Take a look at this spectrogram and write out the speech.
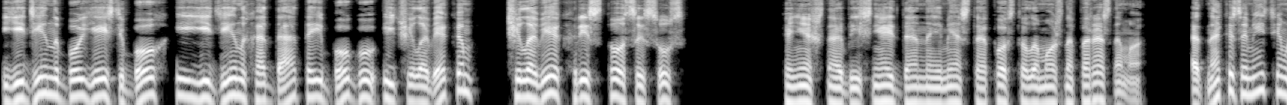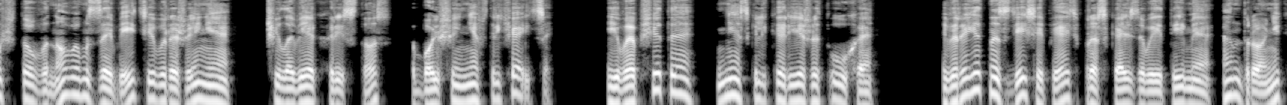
«Един Бо есть Бог, и един ходатай Богу и человеком, человек Христос Иисус». Конечно, объяснять данное место апостола можно по-разному. Однако заметим, что в Новом Завете выражение «человек Христос» больше не встречается. И вообще-то несколько режет ухо, Вероятно, здесь опять проскальзывает имя Андроник,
